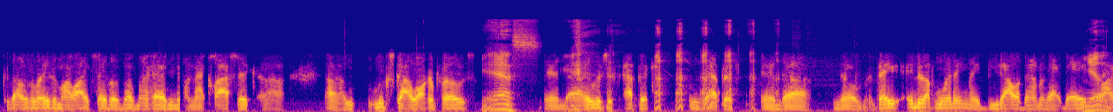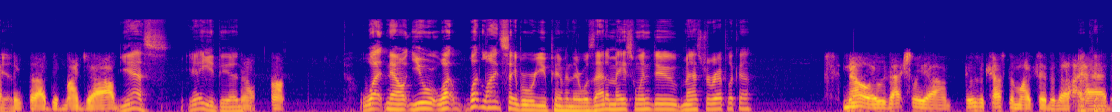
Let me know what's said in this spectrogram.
because I was raising my lightsaber above my head, you know, in that classic uh, uh, Luke Skywalker pose Yes. and uh, it was just epic. It was epic, and uh, you know they ended up winning. They beat Alabama that day. Yeah, so I did. think that I did my job. Yes. Yeah, you did. Know, uh, What now? You were- what what lightsaber were you pimping there? Was that a Mace Windu Master replica? no, it was actually um, it was a custom lightsaber that I Okay. had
